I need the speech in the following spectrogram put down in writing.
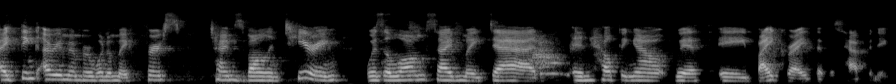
I think I remember one of my first times volunteering was alongside my dad and helping out with a bike ride that was happening.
